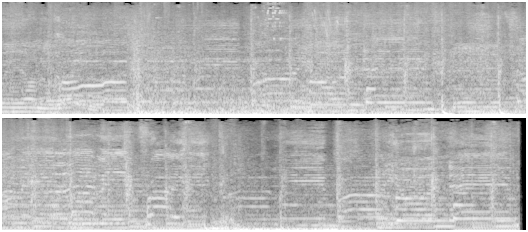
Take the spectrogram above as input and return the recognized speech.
me on the road.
